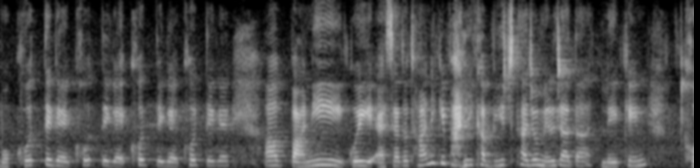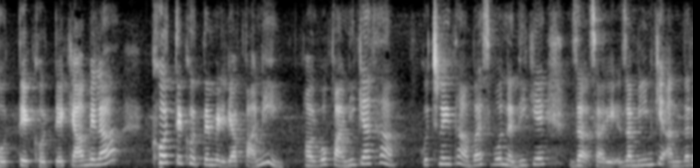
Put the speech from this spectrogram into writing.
वो खोदते गए खोदते गए खोदते गए खोदते गए। अब पानी, कोई ऐसा तो था नहीं कि पानी का बीज था जो मिल जाता। लेकिन खोदते खोदते, क्या मिला? खोदते खोदते मिल गया पानी। और वो पानी क्या था? कुछ नहीं था, बस वो नदी के सॉरी ज़मीन के अंदर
